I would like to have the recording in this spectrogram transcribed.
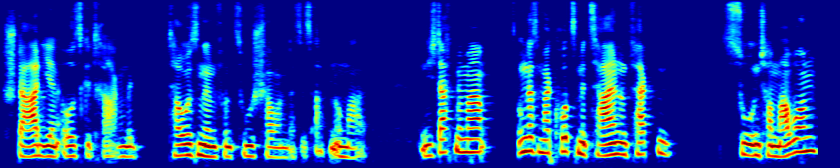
Stadien ausgetragen mit Tausenden von Zuschauern. Das ist abnormal. Und ich dachte mir mal, um das mal kurz mit Zahlen und Fakten zu untermauern,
